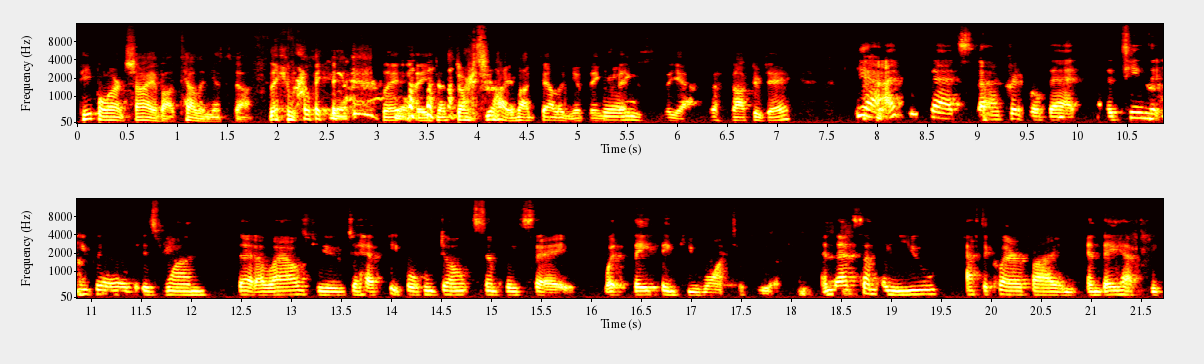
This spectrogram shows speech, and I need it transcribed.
people aren't shy about telling you stuff. They really, they, they just aren't shy about telling you things. Right. Things, yeah. Dr. J. Yeah, I think that's uh, critical. That the team that you build is one that allows you to have people who don't simply say what they think you want to hear, and that's something you have to clarify, and, and they have to be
